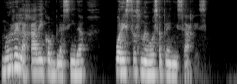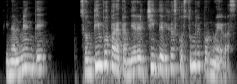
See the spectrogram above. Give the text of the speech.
muy relajada y complacida por estos nuevos aprendizajes. Finalmente, son tiempos para cambiar el chip de viejas costumbres por nuevas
